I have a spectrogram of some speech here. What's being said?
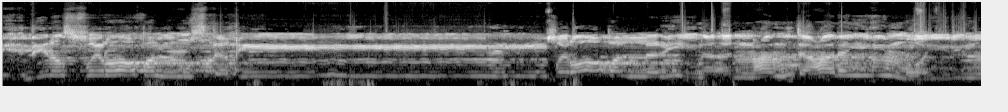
اهدنا الصراط المستقيم. صراط الذين أنعمت عليهم غير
